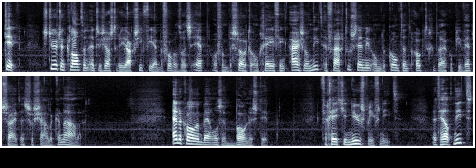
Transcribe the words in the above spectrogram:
Tip. Stuurt een klant een enthousiaste reactie via bijvoorbeeld WhatsApp of een besloten omgeving, aarzel niet en vraag toestemming om de content ook te gebruiken op je website en sociale kanalen. En dan komen we bij onze bonus tip. Vergeet je nieuwsbrief niet. Het helpt niet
